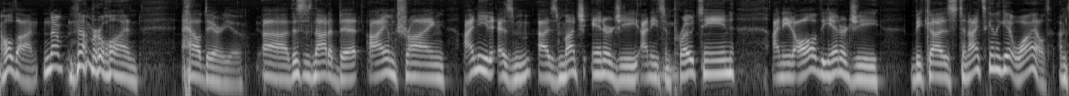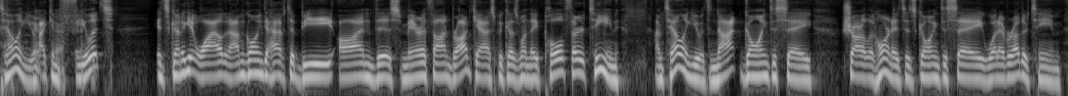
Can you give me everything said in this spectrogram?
Hold on. Num- number one, how dare you? Uh, this is not a bit. I am trying. I need as as much energy. I need some protein. I need all of the energy because tonight's going to get wild. I'm telling you, I can feel it it's going to get wild and I'm going to have to be on this marathon broadcast because when they pull 13, I'm telling you, it's not going to say Charlotte Hornets. It's going to say whatever other team.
